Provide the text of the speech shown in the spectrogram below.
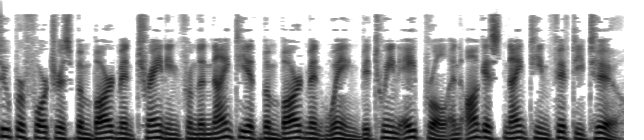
Superfortress bombardment training from the 90th Bombardment Wing between April and August 1952.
